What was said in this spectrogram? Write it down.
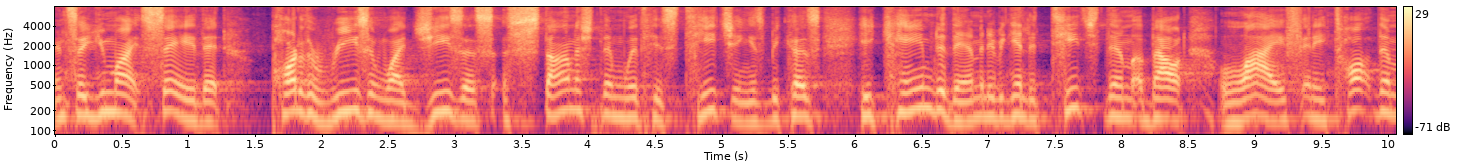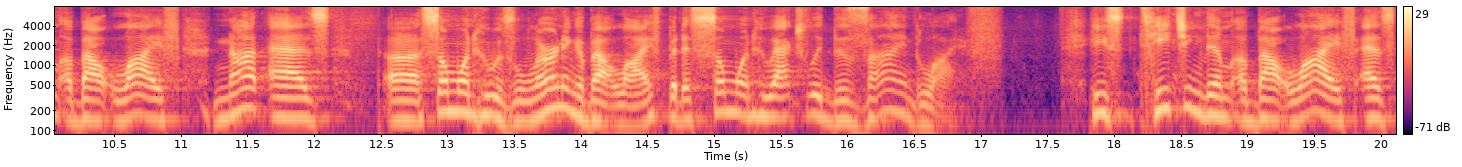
And so you might say that part of the reason why Jesus astonished them with his teaching is because he came to them and he began to teach them about life, and he taught them about life not as uh, someone who was learning about life, but as someone who actually designed life. He's teaching them about life as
